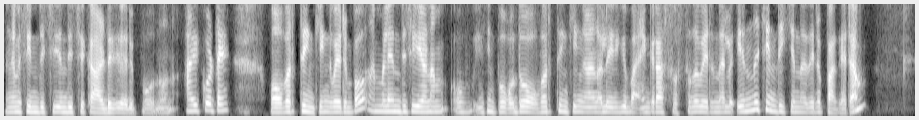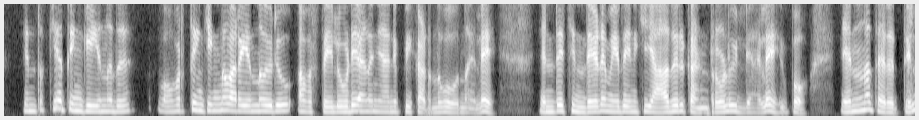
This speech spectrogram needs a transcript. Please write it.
അങ്ങനെ ചിന്തിച്ച് ചിന്തിച്ച് കാട് കയറി പോകുന്നു ആയിക്കോട്ടെ ഓവർ തിങ്കിങ് വരുമ്പോൾ നമ്മൾ എന്ത് ചെയ്യണം? ഇനിയിപ്പോൾ അത് ഓവർ തിങ്കിങ് ആണല്ലോ എനിക്ക് ഭയങ്കര അസ്വസ്ഥത വരുന്നല്ലോ എന്ന് ചിന്തിക്കുന്നതിന് പകരം എന്തൊക്കെയാണ് തിങ്ക് ചെയ്യുന്നത്? ഓവർ തിങ്കിങ് എന്ന് പറയുന്ന ഒരു അവസ്ഥയിലൂടെയാണ് ഞാനിപ്പോൾ ഈ കടന്നു പോകുന്നത് അല്ലേ? എന്റെ ചിന്തയുടെ മീതെ എനിക്ക് യാതൊരു കൺട്രോളും ഇല്ല അല്ലേ ഇപ്പോൾ എന്ന തരത്തിൽ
